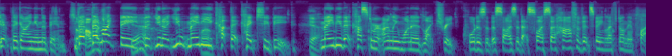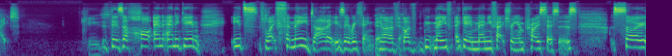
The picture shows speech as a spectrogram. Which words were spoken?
Yep, they're going in the bin. So that much- might be, Yeah. but you know, you maybe Well- you cut that cake too big. Yeah. Maybe that customer only wanted like three quarters of the size of that slice, so half of it's being left on their plate. Jeez. There's a whole, and, and again, it's like for me, data is everything. you know, I've, yeah. I've manu- again, manufacturing and processes. So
